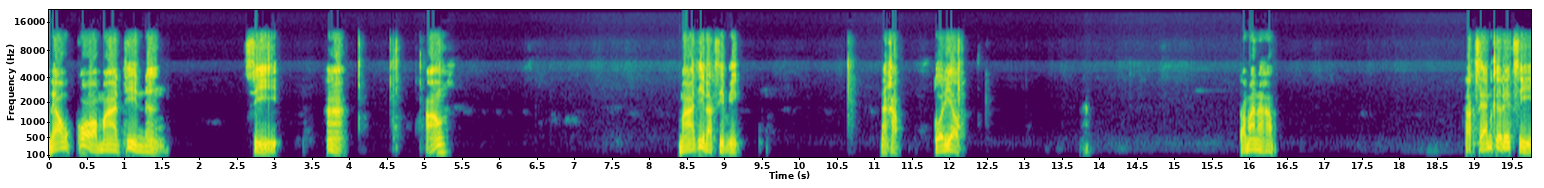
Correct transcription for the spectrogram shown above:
แล้วก็มาที่หนึ่งสี่ห้าเอามาที่หลักสิบอีกนะครับ ตัวเดียว ต่อมานะครับ หลักแสนคือเลขสี่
